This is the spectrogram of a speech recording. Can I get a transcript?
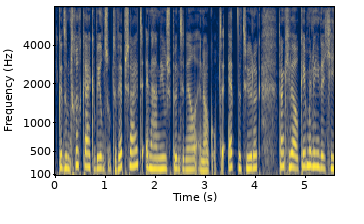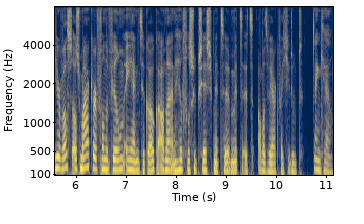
Je kunt hem terugkijken bij ons op de website nhnieuws.nl en ook op de app natuurlijk. Dankjewel Kimberly dat je hier was als maker van de film. En jij natuurlijk ook Anna. En heel veel succes met, uh, met het, al het werk wat je doet. Dankjewel.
